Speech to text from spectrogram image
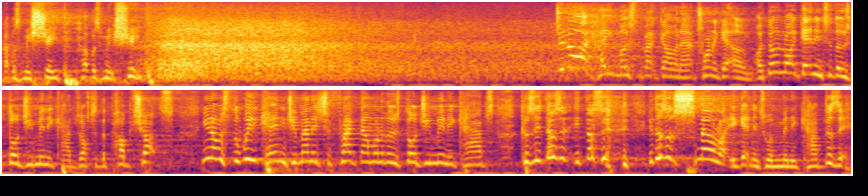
That was me sheep. That was me sheep. Do you know what I hate most about going out, trying to get home? I don't like getting into those dodgy minicabs after the pub shuts. You know, it's the weekend, you manage to flag down one of those dodgy minicabs, because it doesn't, it doesn't, it doesn't smell like you're getting into a minicab, does it?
